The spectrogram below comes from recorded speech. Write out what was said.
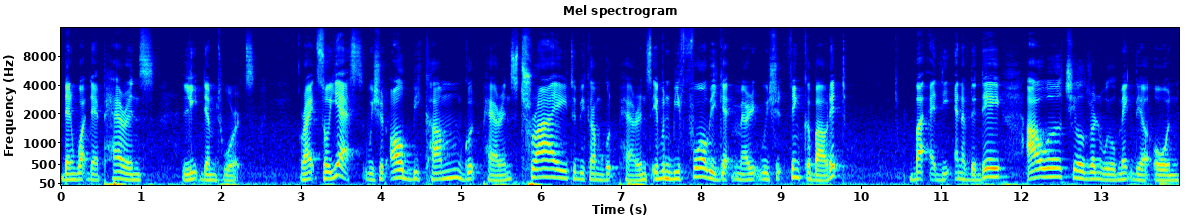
than what their parents lead them towards right? So, yes, we should all become good parents, try to become good parents. Even before we get married, we should think about it. But at the end of the day, our children will make their own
